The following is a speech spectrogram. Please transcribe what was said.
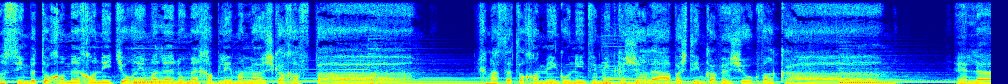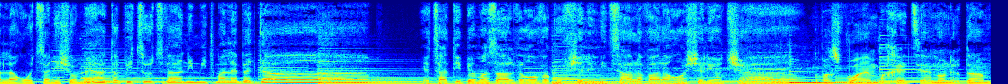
נוסעים בתוך המכונית, יורים עלינו מחבלים, אני לא אשכח אף פעם. נכנס לתוך המיגונית ומתקשר לאבא שלי, מקווה שהוא כבר קם. אין לאן לרוץ, אני שומע את הפיצוץ ואני מתמלא בדם. יצאתי במזל ורוב הגוף שלי ניצל, אבל הראש שלי עוד שם. כבר שבועיים וחצי אני לא נרדם.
